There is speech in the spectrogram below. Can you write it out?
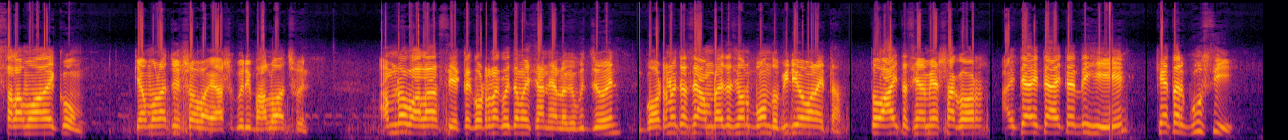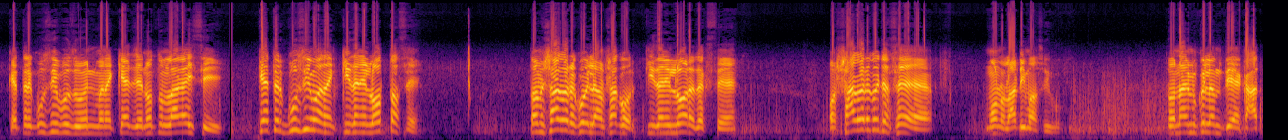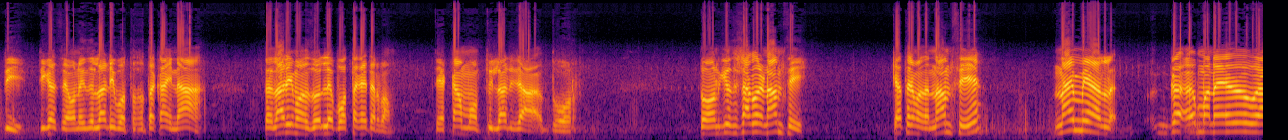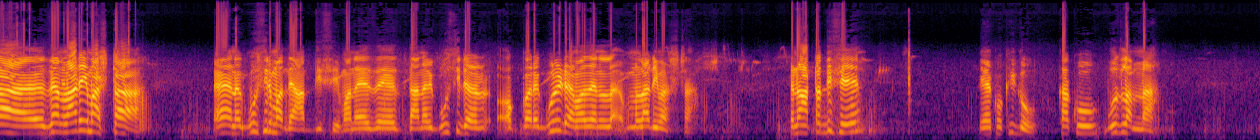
আসসালামু আলাইকুম। কেমন আছেন সবাই? আশা করি ভালো আছেন। আমরা ভালো আছি। একটা ঘটনা কইতাম আইছি আনহে লগে, বুঝছেন? ঘটনা হইতাছে, আমরা আইতাছি অনেক বন্ধ ভিডিও বানাইতাম। তো আইতাছি আমি সাগর। আইতে আইতে আইতে দেখি, কেতার গুছি কেতার গুছি বুঝুন মানে কে যে নতুন লাগাইছে, কেতের গুছি মানে কি জানি লড়তাছে তো আমি সাগরে কইলাম, সাগর, কি জানি লড়ে দেখছে? ও সাগরে কইতাছে, মনো লাডি মাছ তো না, আমি কইলাম, দেখ হাত দি ঠিক আছে? অনেক লাডি বত্তা খাই না। তা লাড়ি মাছ ধরলে বত্তা খাইতে পারবাম। তো এক কাম তুই লাড়িটা ধর তখন কি সাগরে নামছে কেতের মাঝে নামছে নামে মানে যেন লাড়ি মাছটা হ্যাঁ না গুছির মাঝে হাত দিছে মানে যে ধানের গুছিটার করে গুড়িটার মাঝে লাড়ি মাছটা মানে আটটা দিছে এ কো গো কাকু বুঝলাম না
